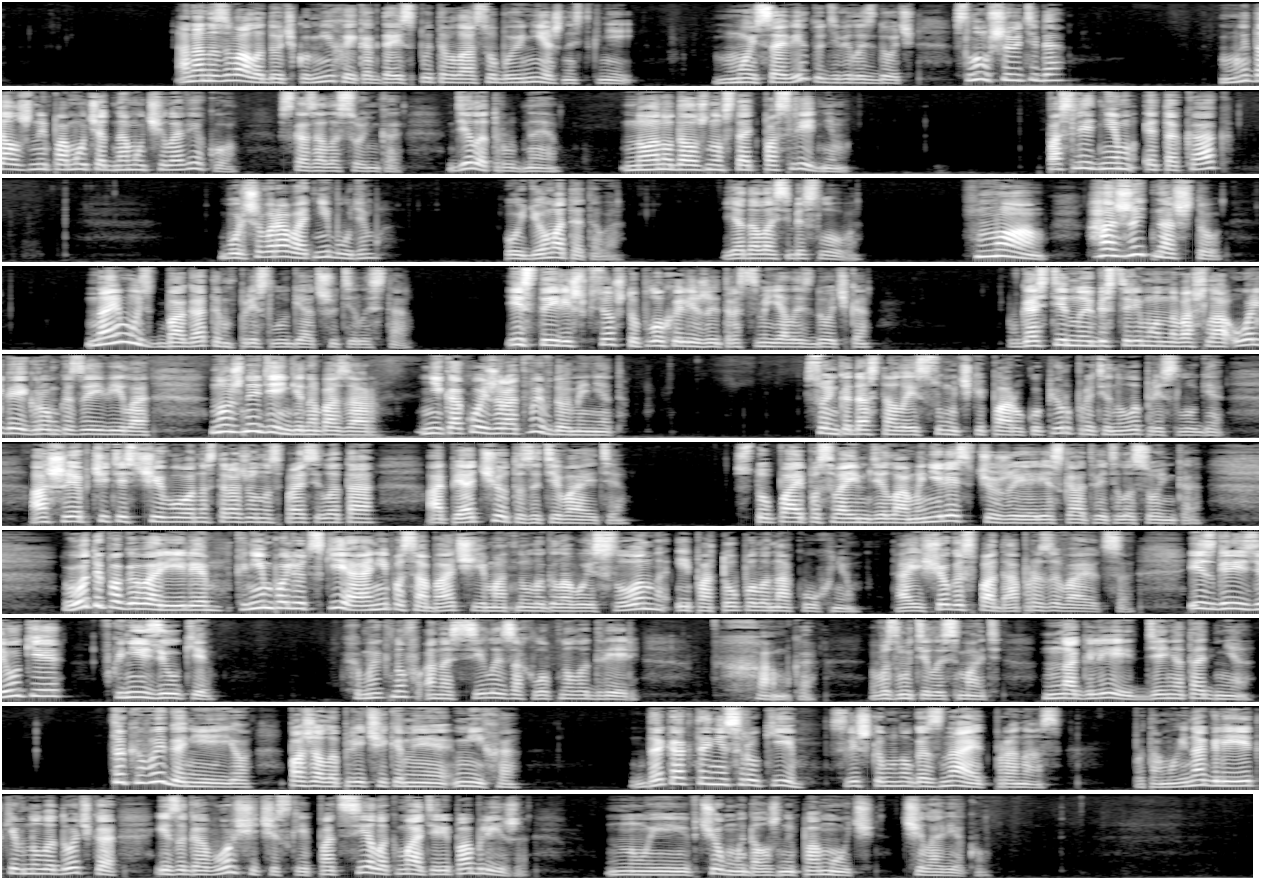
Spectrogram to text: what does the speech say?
Она называла дочку Михой, когда испытывала особую нежность к ней. «Мой совет?» — удивилась дочь. «Слушаю тебя». «Мы должны помочь одному человеку», — сказала Сонька. «Дело трудное, но оно должно стать последним». «Последним это как?» «Больше воровать не будем. Уйдем от этого». Я дала себе слово. «Мам, а жить на что?» «Наймусь к богатым в прислуге», — отшутилась та. «И стыришь все, что плохо лежит», — рассмеялась дочка. В гостиную бесцеремонно вошла Ольга и громко заявила. «Нужны деньги на базар. Никакой жратвы в доме нет». Сонька достала из сумочки пару купюр, протянула прислуге. «А шепчетесь чего?» — настороженно спросила та. «Опять что-то затеваете?» «Ступай по своим делам и не лезь в чужие», — резко ответила Сонька. «Вот и поговорили. К ним по-людски, а они по-собачьи», — мотнула головой слон и потопала на кухню. «А еще господа прозываются. Из грязюки в князюки». Хмыкнув, она с силой захлопнула дверь. «Хамка!» — возмутилась мать. «Наглеет день ото дня». «Так выгони ее», — пожала плечиками Миха. «Да как-то не с руки, слишком много знает про нас». «Потому и наглеет», — кивнула дочка и заговорщически подсела к матери поближе. «Ну и в чем мы должны помочь человеку?»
